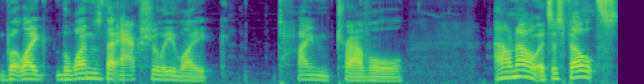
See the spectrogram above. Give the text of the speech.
but like the ones that actually like time travel, I don't know. It just felt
